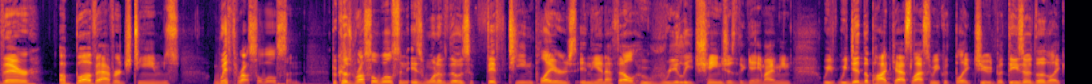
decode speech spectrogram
they're above average teams with Russell Wilson because Russell Wilson is one of those 15 players in the NFL who really changes the game. I mean, we we did the podcast last week with Blake Jude, but these are the like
